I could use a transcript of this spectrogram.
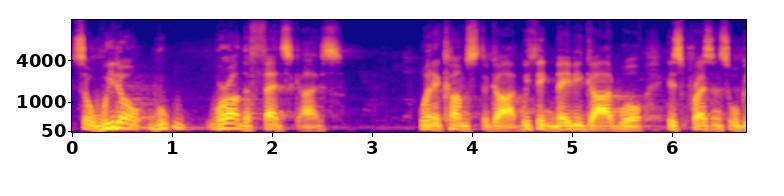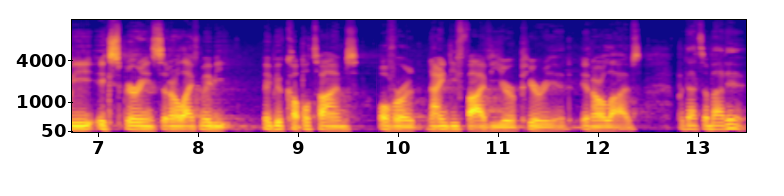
So we don't, we're on the fence, guys when it comes to God. We think maybe God will, His presence will be experienced in our life maybe, maybe a couple times over a 95 year period in our lives, but that's about it.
